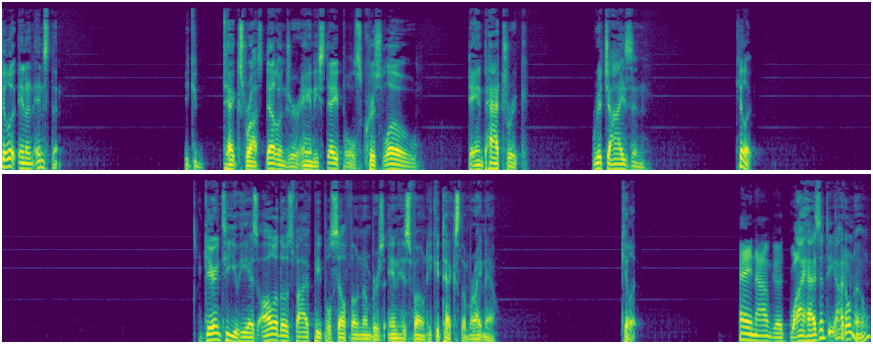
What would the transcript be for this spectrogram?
Kill it in an instant. He could text Ross Dellinger, Andy Staples, Chris Low, Dan Patrick, Rich Eisen. Kill it. I guarantee you he has all of those five people's cell phone numbers in his phone. He could text them right now. Kill it. Hey, now I'm good. Why hasn't he? I don't know.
